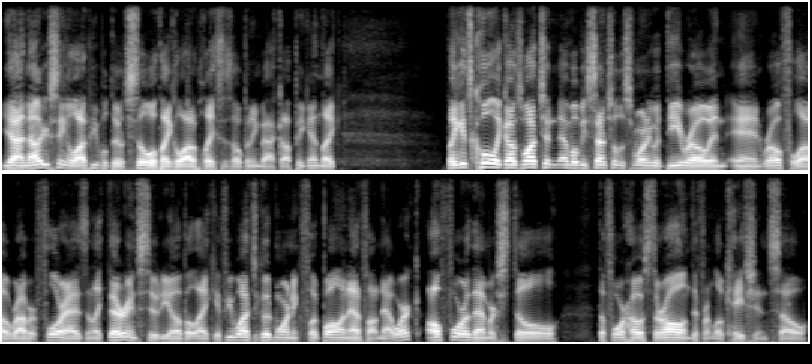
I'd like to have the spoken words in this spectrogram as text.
Yeah, now you're seeing a lot of people do it still with like a lot of places opening back up again. Like like it's cool. Like I was watching MLB Central this morning with D-Row and and Roflo, Robert Flores, and like they're in studio. But like if you watch Good Morning Football on NFL Network, all four of them are still the four hosts. They're all in different locations, so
